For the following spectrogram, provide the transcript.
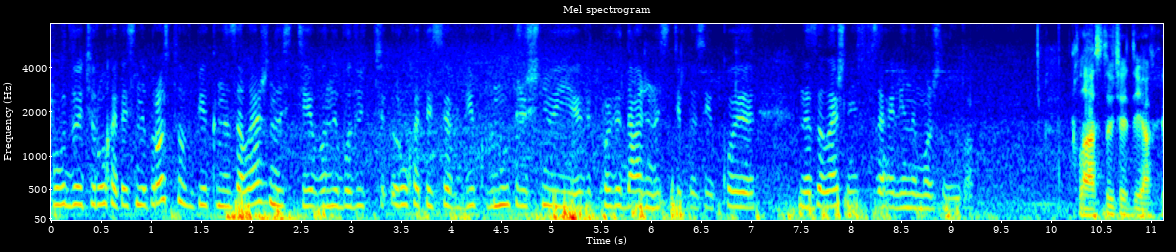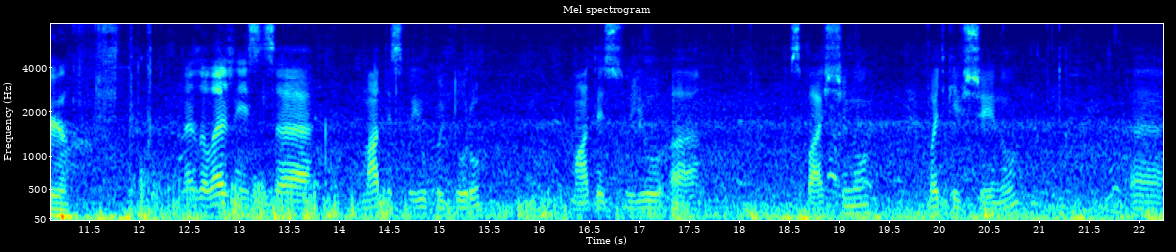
будуть рухатись не просто в бік незалежності, вони будуть рухатися в бік внутрішньої відповідальності, без якої незалежність взагалі неможлива. Клас, дуже дякую. Незалежність це мати свою культуру, мати свою а, спадщину, батьківщину. Е,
